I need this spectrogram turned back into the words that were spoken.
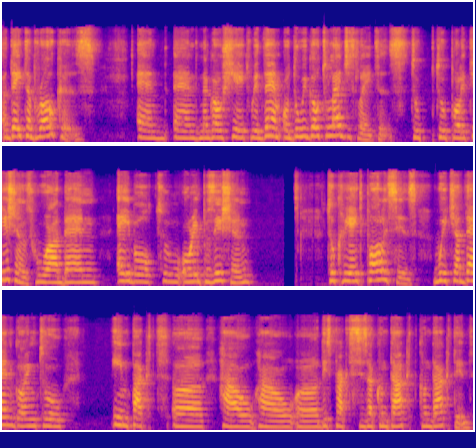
uh, data brokers? and and negotiate with them or do we go to legislators to to politicians who are then able to or in position to create policies which are then going to impact uh, how how uh, these practices are conduct, conducted.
